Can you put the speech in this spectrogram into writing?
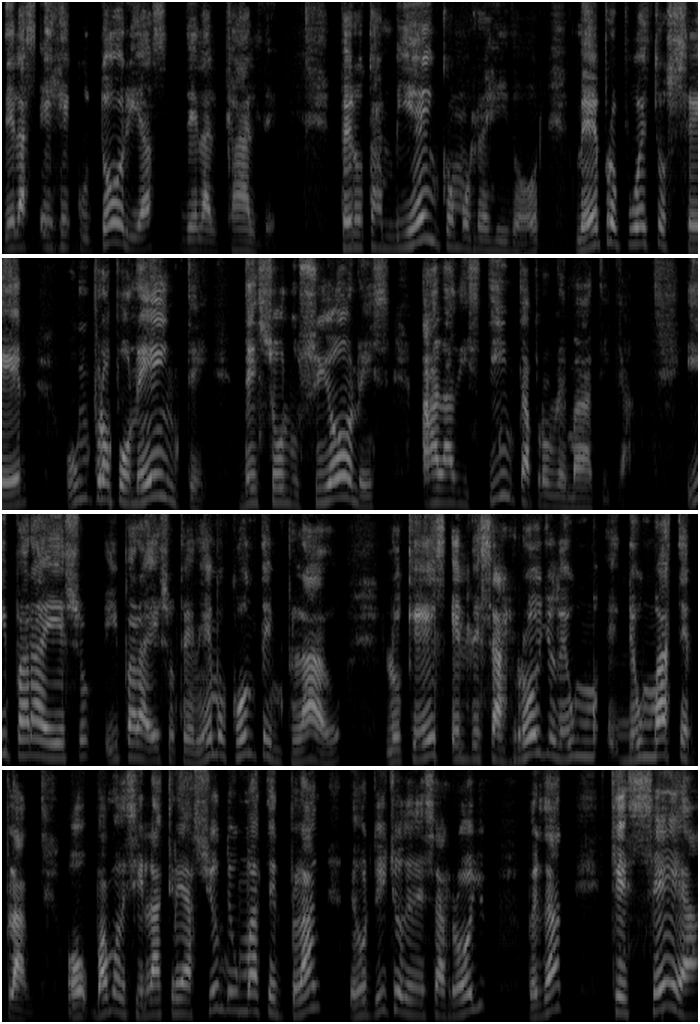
de las ejecutorias del alcalde. Pero también como regidor me he propuesto ser un proponente de soluciones a la distinta problemática. Y para eso, y para eso tenemos contemplado lo que es el desarrollo de un, de un master plan, o vamos a decir, la creación de un master plan, mejor dicho, de desarrollo, ¿verdad? Que sea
